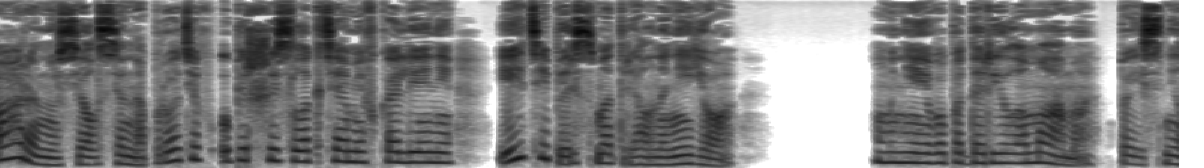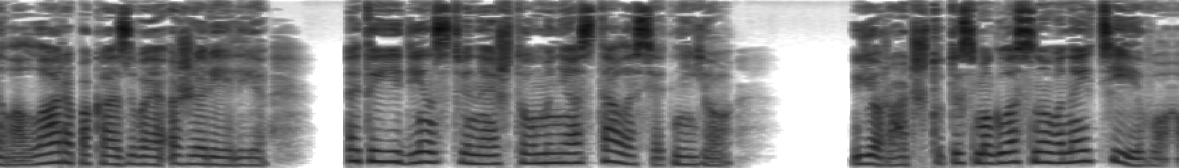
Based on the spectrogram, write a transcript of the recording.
Аарон уселся напротив, упершись локтями в колени, и теперь смотрел на нее. «Мне его подарила мама», — пояснила Лара, показывая ожерелье. «Это единственное, что у меня осталось от нее. Я рад, что ты смогла снова найти его».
